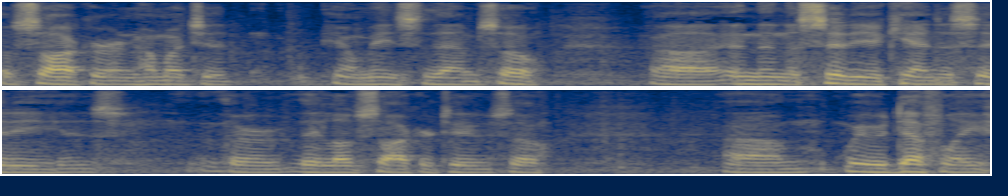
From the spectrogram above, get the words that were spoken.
of soccer and how much it, you know, means to them. So, uh, and then the city of Kansas City is, they love soccer too. So, um, we would definitely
